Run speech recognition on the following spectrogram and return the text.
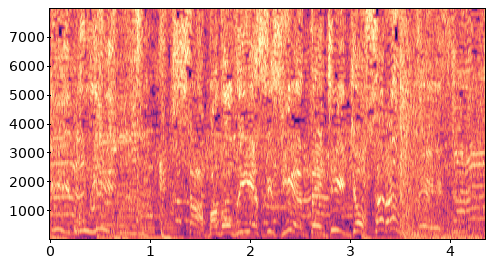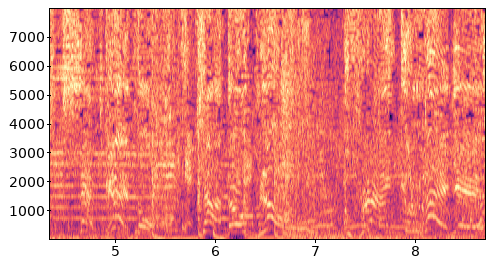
y Bulín. Sábado 17 Gillo Sarante Secreto, Shadow Blow, Frank Reyes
